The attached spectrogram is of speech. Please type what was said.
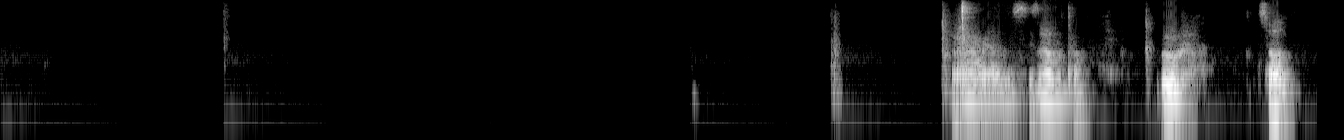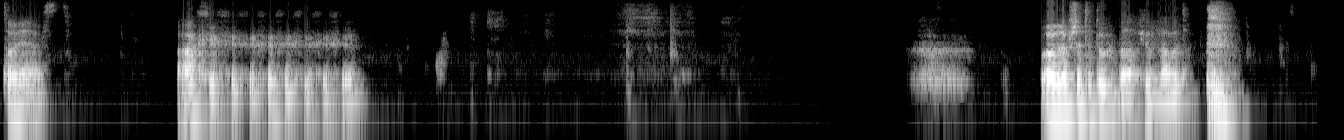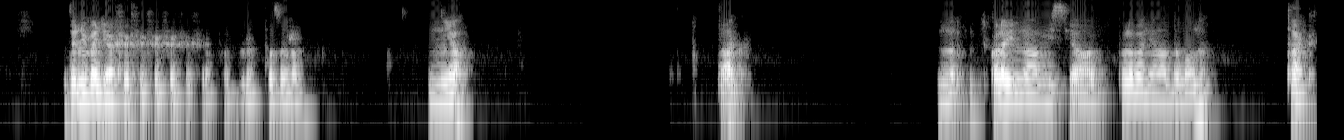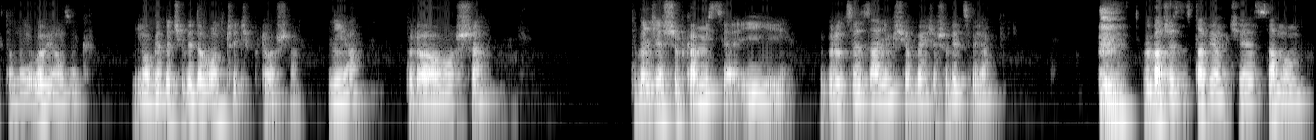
Znowu to. Uff, co to jest? Ach, hy, hy, hy, hy, hy, hy, hy, Mam lepszy tytuł chyba na film nawet. To nie będzie hy, wbrew pozorom. Nie. Tak? No, kolejna misja polowania na demony? Tak, to mój obowiązek. Mogę do ciebie dołączyć? Proszę. Nie. Proszę. To będzie szybka misja i wrócę zanim się obejrzysz, obiecuję. Wybacz, że zostawiam cię samą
